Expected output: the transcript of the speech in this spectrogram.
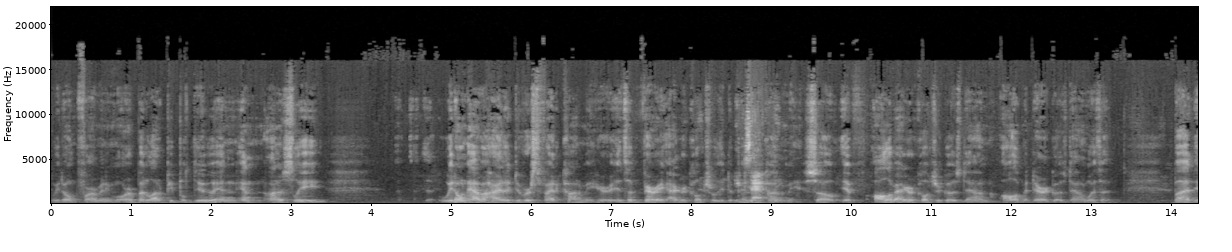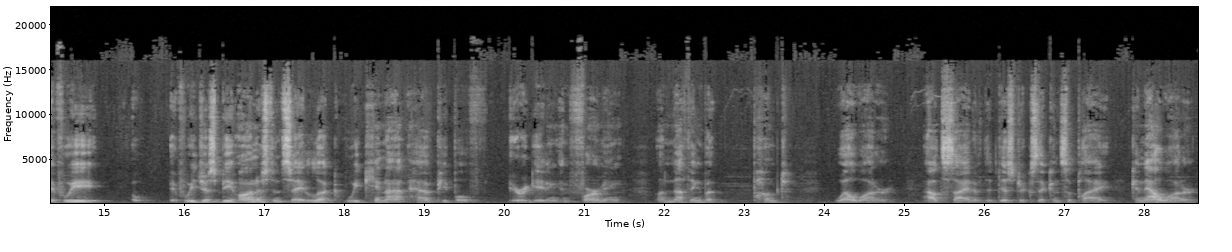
we don't farm anymore, but a lot of people do. And, and honestly, we don't have a highly diversified economy here. It's a very agriculturally dependent Exactly. economy. So if all of agriculture goes down, all of Madera goes down with it. But if we if we just be honest and say, look, we cannot have people irrigating and farming on nothing but pumped well water outside of the districts that can supply canal water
